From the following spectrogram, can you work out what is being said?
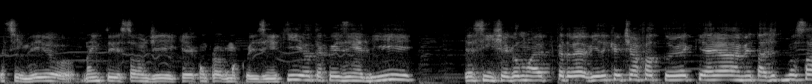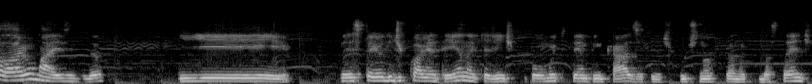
assim, meio na intuição de querer comprar alguma coisinha aqui, outra coisinha ali, e assim, chegou numa época da minha vida que eu tinha fatura que era metade do meu salário ou mais, entendeu? E nesse período de quarentena, que a gente ficou muito tempo em casa, que a gente continuou ficando aqui bastante,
